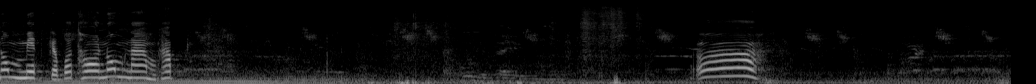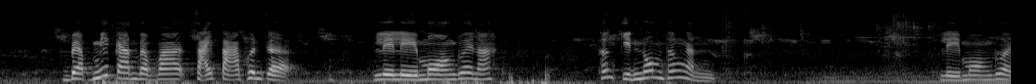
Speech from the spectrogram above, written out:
นมเม็ดกับบ่ทอนมน้ำครับ เออ แบบมีการแบบว่าสายตาเพื่อนจะเลเลมองด้วยนะ ทั้งกินนมทั้งงันเลมองด้วย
